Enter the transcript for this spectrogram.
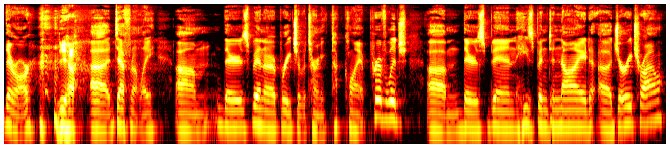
there are yeah, uh, definitely. Um, there's been a breach of attorney-client privilege. Um, there's been he's been denied a jury trial,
